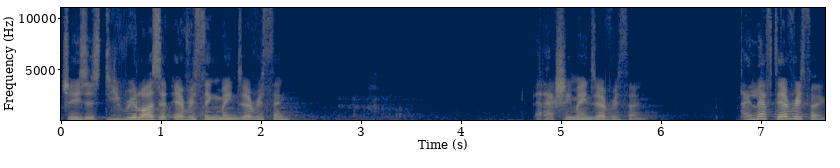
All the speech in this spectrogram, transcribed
Jesus. Do you realize that everything means everything? It actually means everything. They left everything.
